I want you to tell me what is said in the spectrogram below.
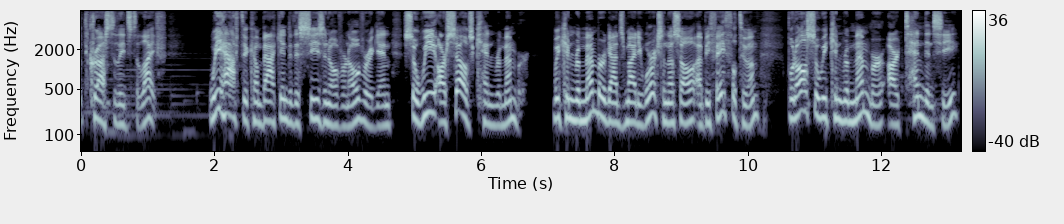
but the cross that leads to life. We have to come back into this season over and over again so we ourselves can remember. We can remember God's mighty works and thus all, uh, be faithful to Him, but also we can remember our tendency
